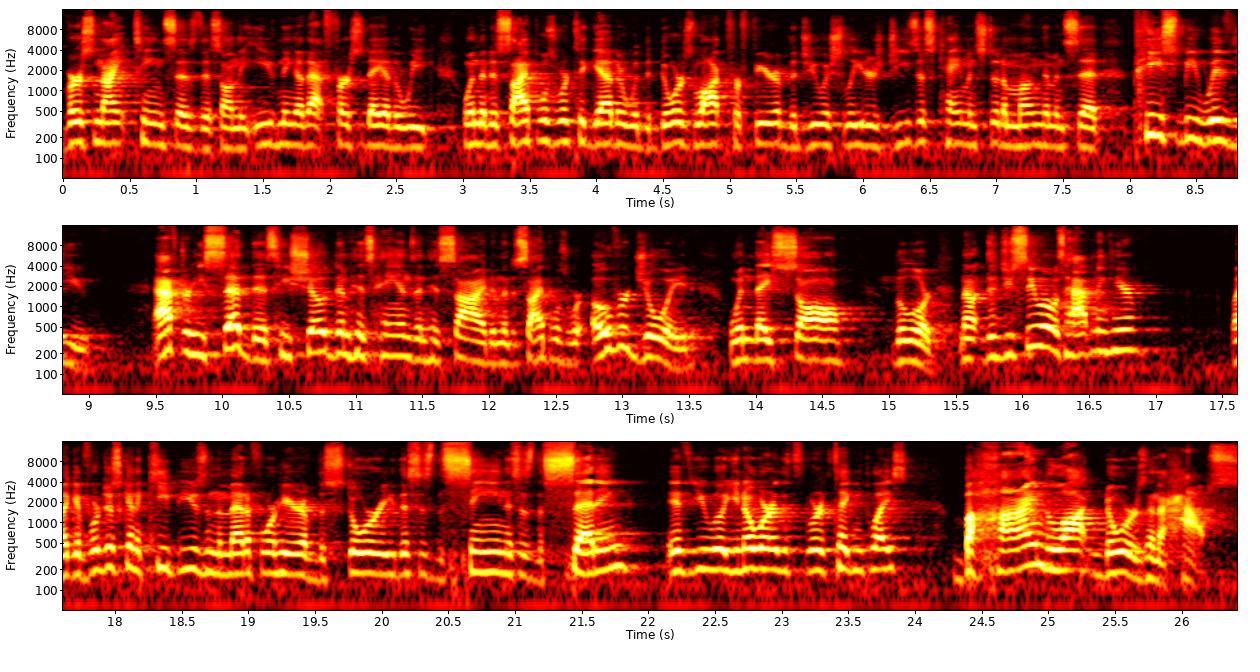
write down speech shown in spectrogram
Verse 19 says this On the evening of that first day of the week, when the disciples were together with the doors locked for fear of the Jewish leaders, Jesus came and stood among them and said, Peace be with you. After he said this, he showed them his hands and his side, and the disciples were overjoyed when they saw the Lord. Now, did you see what was happening here? Like, if we're just going to keep using the metaphor here of the story, this is the scene, this is the setting, if you will. You know where, this, where it's taking place? Behind locked doors in a house.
